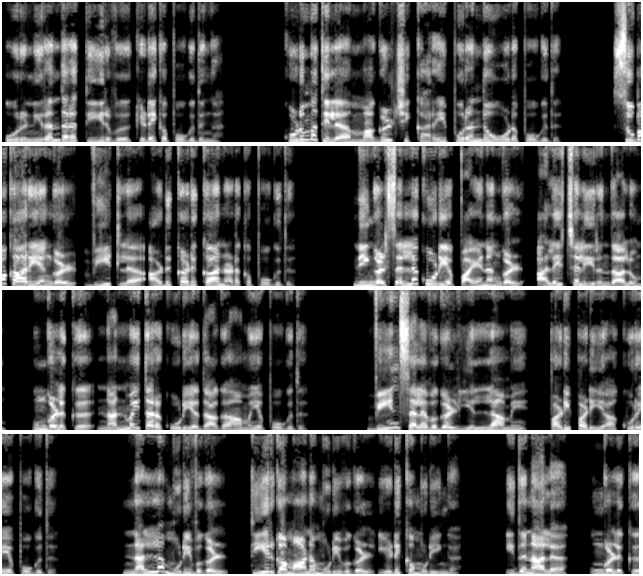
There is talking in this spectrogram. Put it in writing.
ஒரு நிரந்தர தீர்வு கிடைக்கப் போகுதுங்க. குடும்பத்தில மகிழ்ச்சி கரை புரந்து ஓடப் போகுது. சுபகாரியங்கள் வீட்ல அடுக்கடுக்கா நடக்கப் போகுது. நீங்கள் செல்லக்கூடிய பயணங்கள் அலைச்சல் இருந்தாலும் உங்களுக்கு நன்மை தரக்கூடியதாக அமையப் போகுது. வீண் செலவுகள் எல்லாமே படிப்படியா குறையப் போகுது. நல்ல முடிவுகள் தீர்க்கமான முடிவுகள் எடுக்க முடியுங்க. இதனால உங்களுக்கு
